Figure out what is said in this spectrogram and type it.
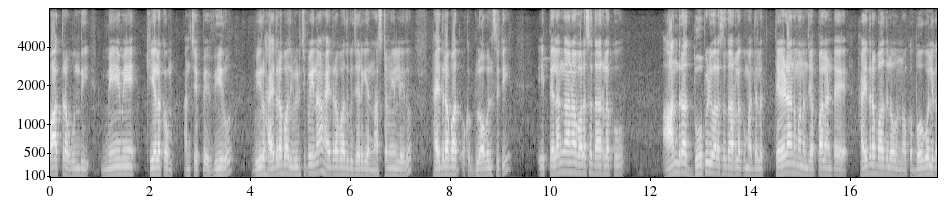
పాత్ర ఉంది. మేమే కీలకం అని చెప్పే వీరు వీరు హైదరాబాద్ విడిచిపోయినా హైదరాబాద్కు జరిగే నష్టమేం లేదు. హైదరాబాద్ ఒక గ్లోబల్ సిటీ. ఈ తెలంగాణ వలసదారులకు ఆంధ్ర దోపిడి వలసదారులకు మధ్యలో తేడాను మనం చెప్పాలంటే హైదరాబాద్లో ఉన్న ఒక భౌగోళిక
